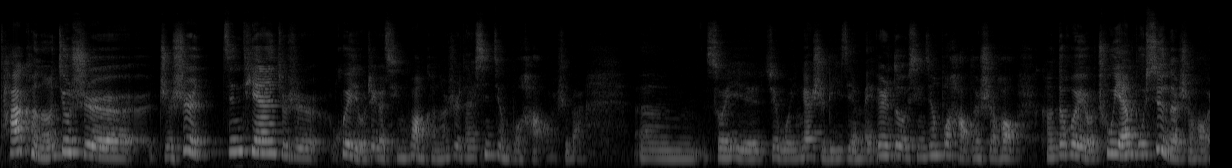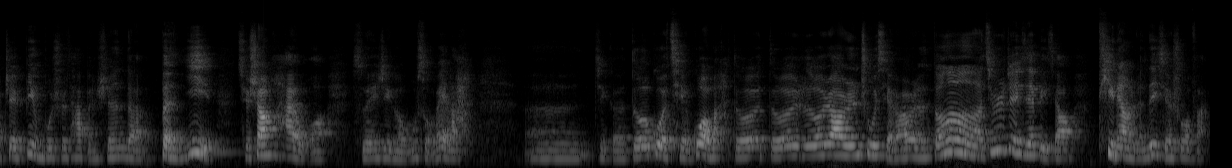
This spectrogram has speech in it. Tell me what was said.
他可能就是只是今天就是会有这个情况，可能是他心情不好，是吧？嗯，所以这我应该是理解，每个人都有心情不好的时候，可能都会有出言不逊的时候，这并不是他本身的本意去伤害我，所以这个无所谓啦。这个得过且过嘛，得得得饶人处且饶人，等等等等，就是这些比较体谅人的一些说法。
